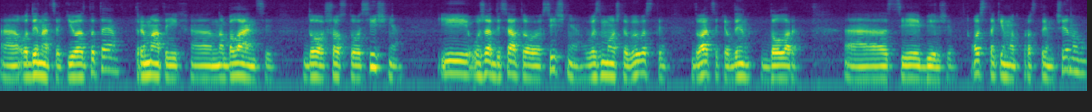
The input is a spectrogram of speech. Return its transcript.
е, 11 USDT, тримати їх е, на балансі до 6 січня, і вже 10 січня ви зможете вивести 21 долар е, з цієї біржі. Ось таким от простим чином,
